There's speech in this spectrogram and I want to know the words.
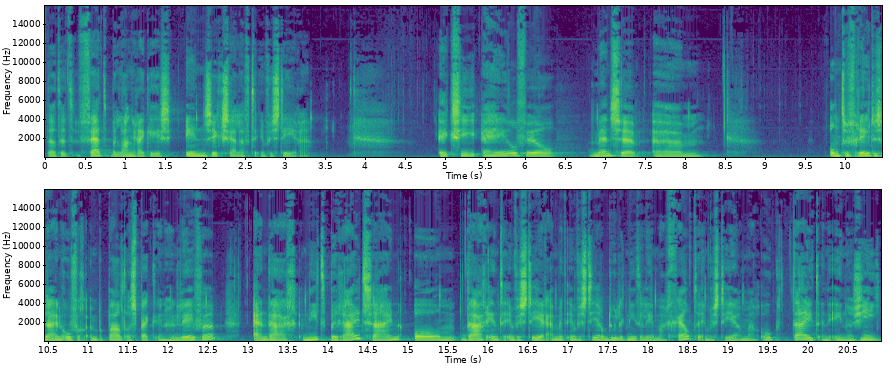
dat het vet belangrijk is in zichzelf te investeren. Ik zie heel veel mensen um, ontevreden zijn over een bepaald aspect in hun leven en daar niet bereid zijn om daarin te investeren. En met investeren bedoel ik niet alleen maar geld te investeren, maar ook tijd en energie.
